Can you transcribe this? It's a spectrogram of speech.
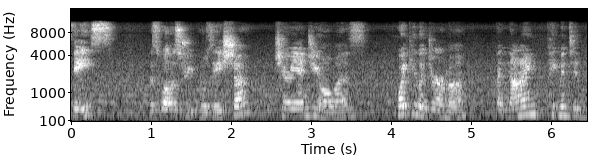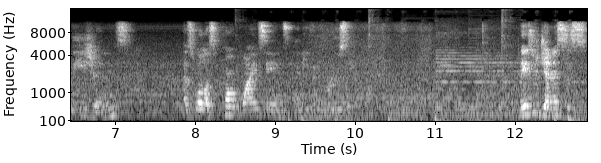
face, as well as treat rosacea, cherry angiomas, poikiloderma, benign pigmented lesions, as well as port wine stains and even bruising. Laser Genesis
